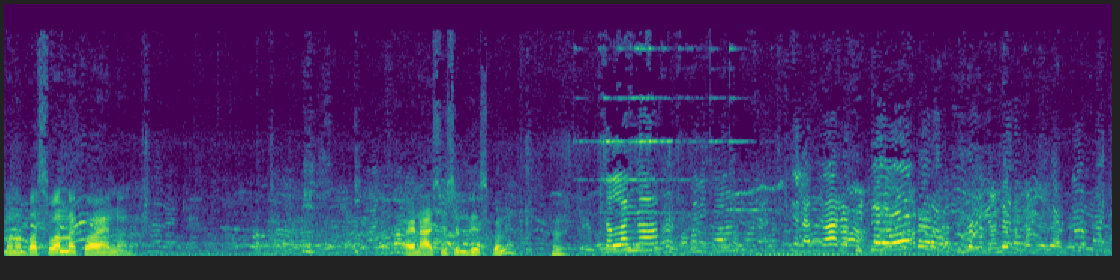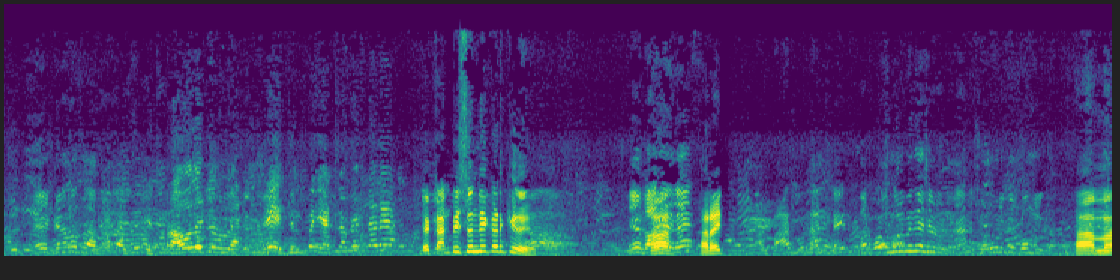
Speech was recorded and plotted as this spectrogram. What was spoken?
మన బసవన్నకు ఆయన ఆయన ఆశీస్సులు తీసుకొని కనిపిస్తుంది ఇక్కడికి? ఆ, రైట్ ఆ, అమ్మా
